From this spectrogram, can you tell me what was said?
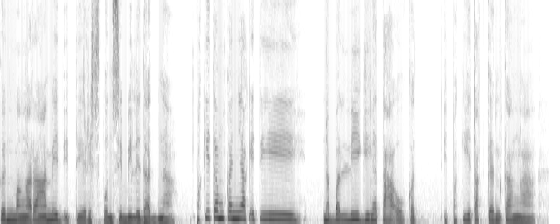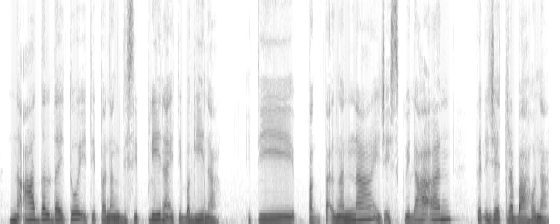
ken mangaramid iti responsibilidad na. Pakitam kanyak iti nabaligi nga tao kat ipakitak ken ka nga naadal dayto iti panang disiplina iti bagina. Iti pagtaengan na, iti eskwilaan, ken iti trabaho na.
